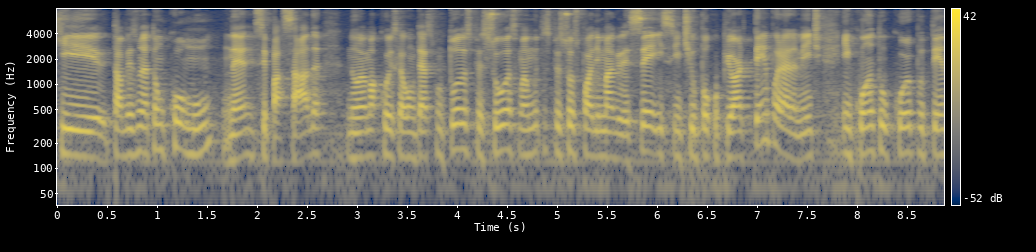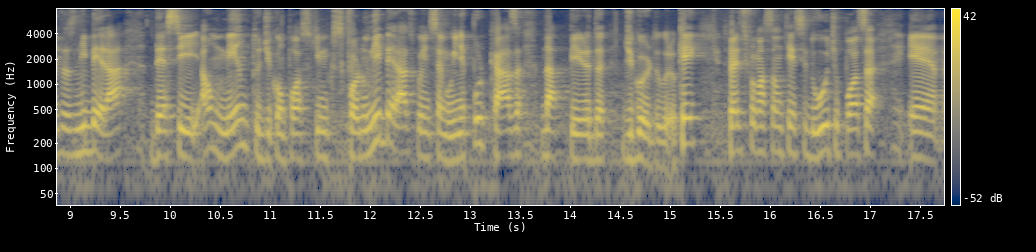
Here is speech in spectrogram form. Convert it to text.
que talvez não é tão comum, né, de ser passada, não é uma coisa que acontece com todas as pessoas, mas muitas pessoas podem emagrecer e sentir um pouco pior temporariamente, enquanto o corpo tenta liberar desse aumento de compostos químicos que foram liberados corrente sanguínea por causa da perda de gordura, ok? Espero que essa informação tenha sido útil, possa é,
